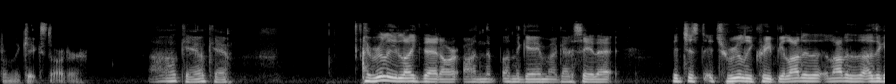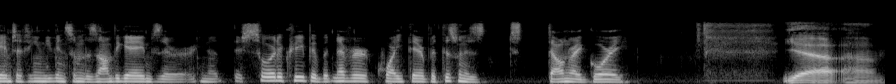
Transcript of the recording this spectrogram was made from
from the Kickstarter. Oh, okay, okay. I really like that art on the on the game. I gotta say that it just it's really creepy. A lot of the, a lot of the other games I've seen, even some of the zombie games, they're you know they're sort of creepy, but never quite there. But this one is just downright gory. Yeah, um,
